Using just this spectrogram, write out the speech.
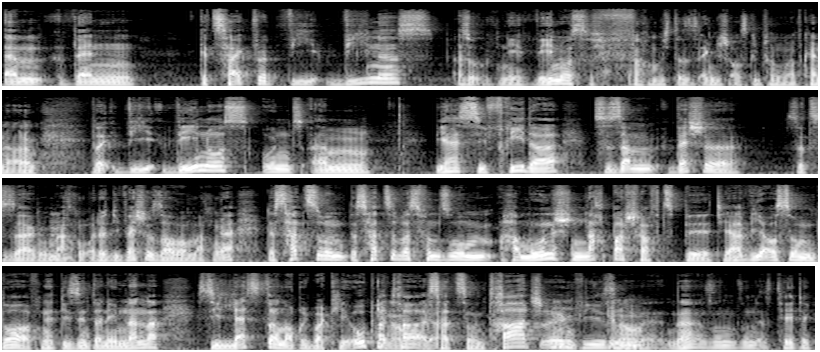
ähm, wenn gezeigt wird, wie Venus, also nee, Venus, warum ich das jetzt Englisch ausgesprochen habe, keine Ahnung, wie Venus und ähm, wie heißt sie, Frieda, zusammen Wäsche sozusagen mhm. machen oder die Wäsche sauber machen, ja. Das hat so ein, das hat so was von so einem harmonischen Nachbarschaftsbild, ja, mhm. wie aus so einem Dorf, ne? Die sind da nebeneinander. Sie lässt dann auch über Kleopatra, genau, es ja. hat so ein Tratsch mhm, irgendwie, genau. so, eine, ne, so, so eine Ästhetik.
